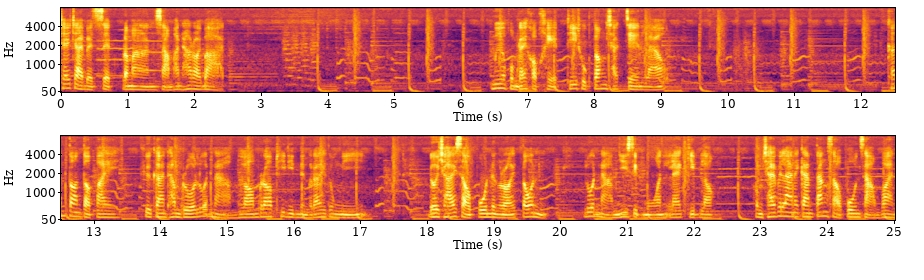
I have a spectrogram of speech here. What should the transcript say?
ใช้จ่ายเบ็ดเสร็จประมาณ 3,500 บาทเมื่อผมได้ขอบเขตที่ถูกต้องชัดเจนแล้ว ขั้นตอนต่อไปคือการทำรั้วลวดหนามล้อมรอบที่ดินหนึ่งไร่ตรงนี้ โดยใช้เสาปูน 100 ต้น ลวดหนาม 20 ม้วน และกิฟล็อก ผมใช้เวลาในการตั้งเสาปูน 3 วัน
